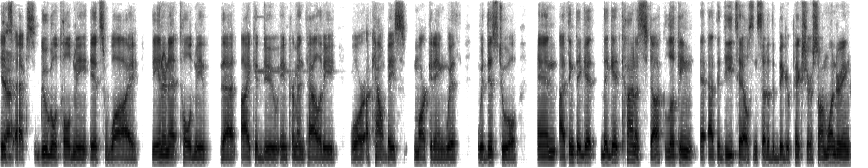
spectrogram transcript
it's yeah. x google told me it's y the internet told me that i could do incrementality or account based marketing with with this tool. And i think they get they get kind of stuck looking at the details instead of the bigger picture. So i'm wondering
